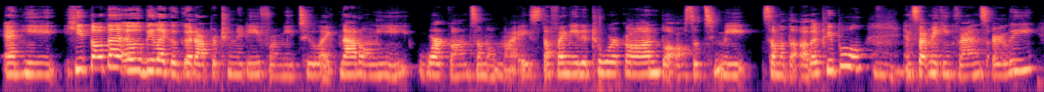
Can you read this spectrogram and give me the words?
And he he thought that it would be like a good opportunity for me to like not only work on some of my stuff I needed to work on, but also to meet some of the other people Mm. and start making friends early.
